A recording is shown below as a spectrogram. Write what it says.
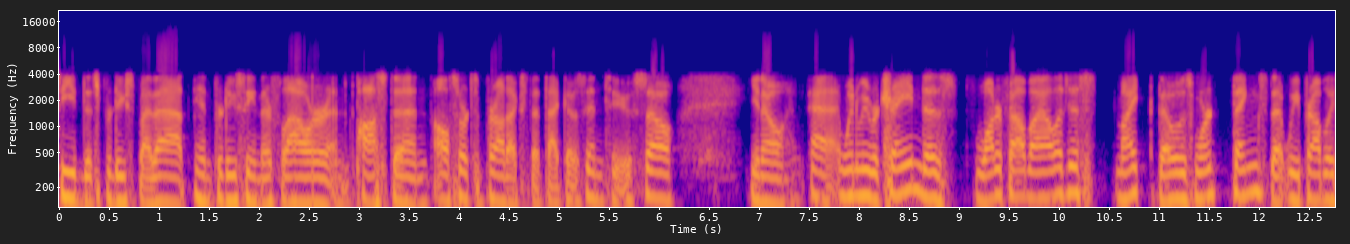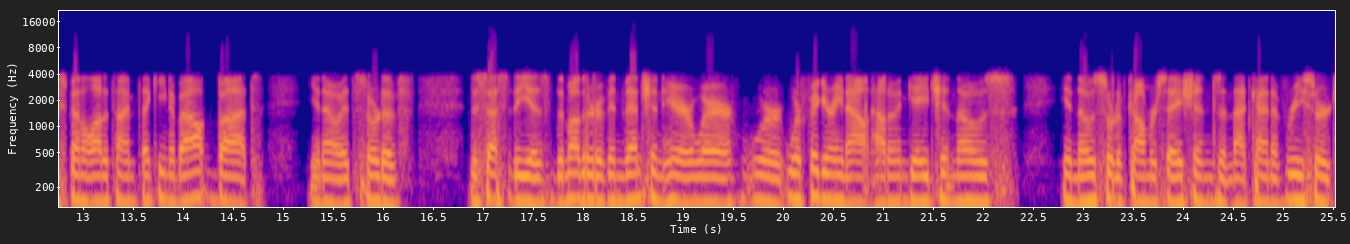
seed that's produced by that in producing their flour and pasta and all sorts of products that that goes into. So you know uh, when we were trained as waterfowl biologists mike those weren't things that we probably spent a lot of time thinking about but you know it's sort of necessity is the mother of invention here where we're we're figuring out how to engage in those in those sort of conversations and that kind of research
